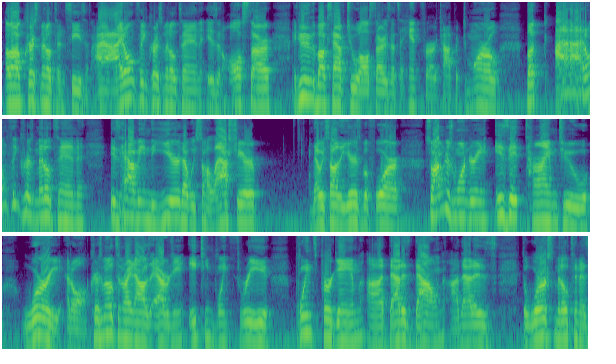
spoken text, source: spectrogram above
about Khris Middleton's season. I, I, don't think Khris Middleton is an all star. I do think the Bucks have two all stars. That's a hint for our topic tomorrow. But I don't think Khris Middleton is having the year that we saw last year, that we saw the years before. So I'm just wondering, is it time to worry at all? Khris Middleton right now is averaging 18.3 points per game. Uh, that is down. Uh, that is the worst Middleton has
